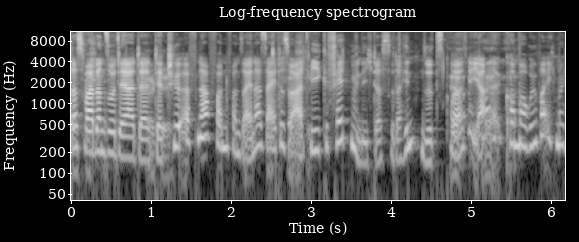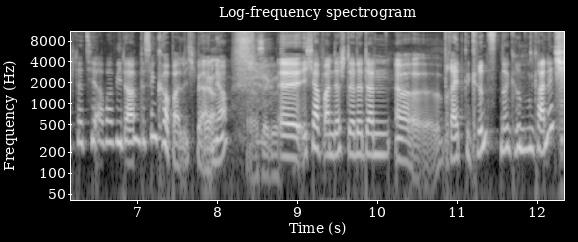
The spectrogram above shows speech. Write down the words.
das war dann so der, der, der Okay. Türöffner von, von seiner Seite. So Art, wie gefällt mir nicht, dass du da hinten sitzt quasi. Ja, Ja, ja. komm mal rüber, ich möchte jetzt hier aber wieder ein bisschen körperlich werden, ja. ja sehr gut. Äh, ich habe an der Stelle dann äh, breit gegrinst, ne? Grinsen kann ich.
